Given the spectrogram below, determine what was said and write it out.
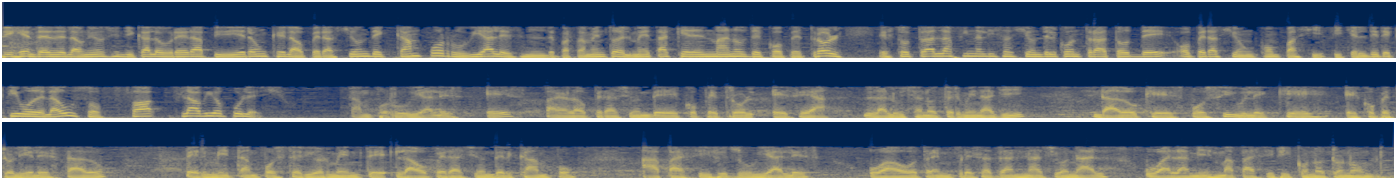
Dirigentes de la Unión Sindical Obrera pidieron que la operación de Campos Rubiales en el departamento del Meta quede en manos de Copetrol. Esto tras la finalización del contrato de operación con Pacific. El directivo de la USO, Flavio Pulesio. Campos Rubiales es para la operación de Ecopetrol SA. La lucha no termina allí, dado que es posible que Ecopetrol y el Estado permitan posteriormente la operación del campo a Pacific Rubiales o a otra empresa transnacional o a la misma Pacific con otro nombre.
